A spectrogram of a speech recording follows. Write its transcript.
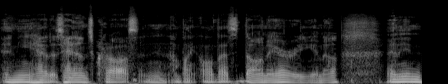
And he had his hands crossed, and I'm like, "Oh, that's Don Airey," you know. And then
